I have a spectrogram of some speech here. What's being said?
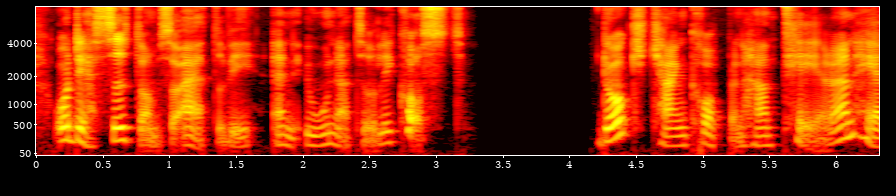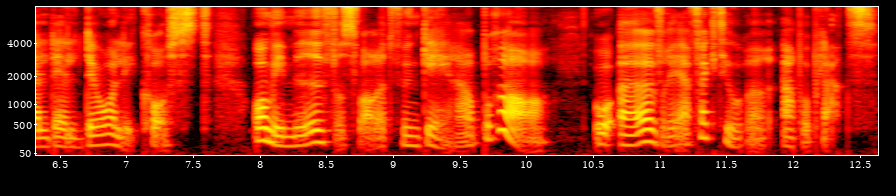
och dessutom så äter vi en onaturlig kost. Dock kan kroppen hantera en hel del dålig kost om immunförsvaret fungerar bra och övriga faktorer är på plats.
